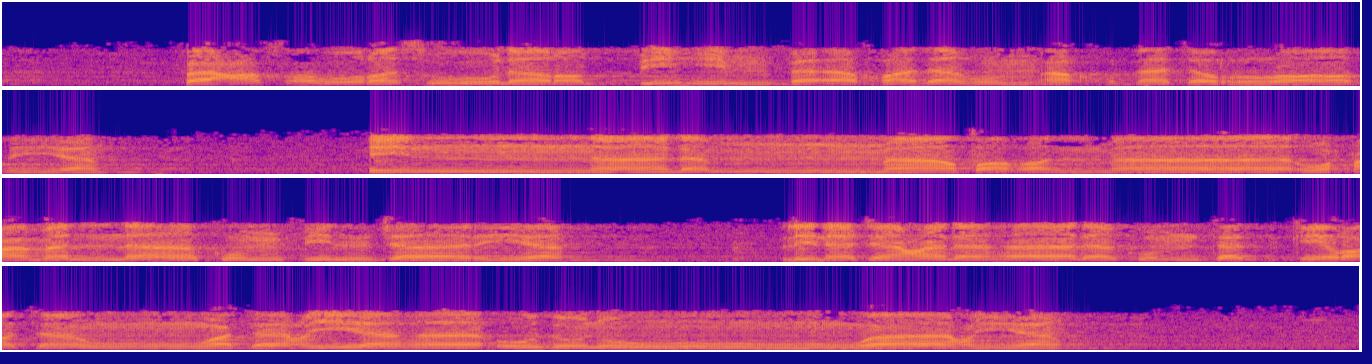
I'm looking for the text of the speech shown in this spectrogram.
فعصوا رسول ربهم فأخذهم أخذة رابية إنا لما طغى الماء حملناكم في الجارية لنجعلها لكم تذكرة وتعيها أذن واعية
